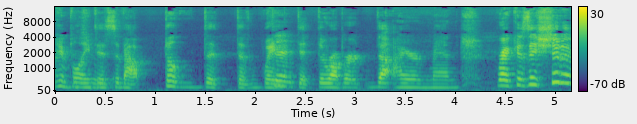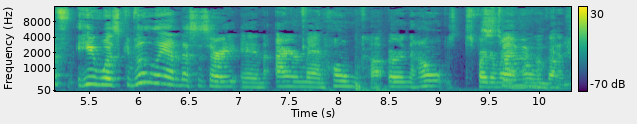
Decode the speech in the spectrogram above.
complaint really is about the the, the way The- that the rubber the Iron Man right because they should have he was completely unnecessary in Iron Man Homecoming or in Home Spider Man Homecoming. Homecoming.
